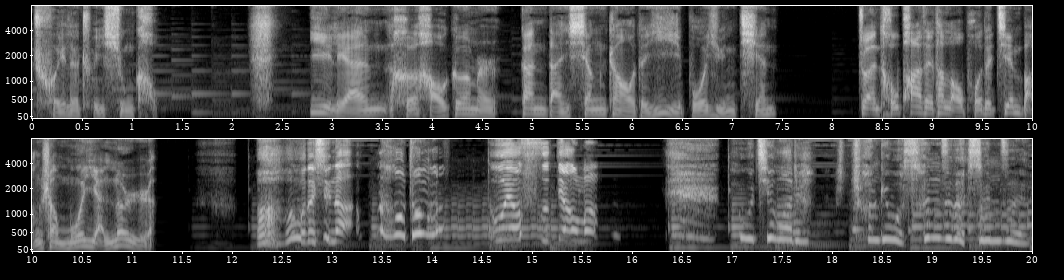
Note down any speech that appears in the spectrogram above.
捶了捶胸口，一脸和好哥们肝胆相照的义薄云天，转头趴在他老婆的肩膀上抹眼泪儿啊！啊，我的心呐，好痛啊！我要死掉了！我计划着。传给我孙子的孙子呀，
